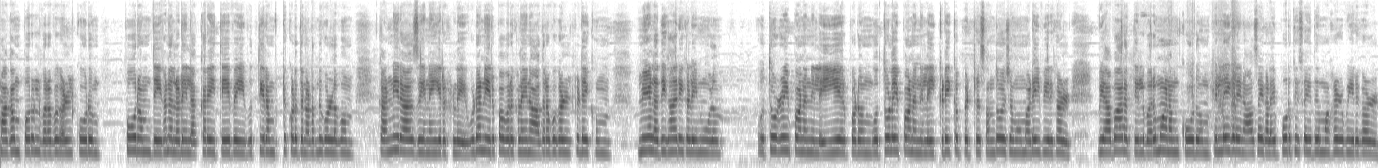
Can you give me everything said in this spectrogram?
மகம் பொருள் வரவுகள் கூடும். பூரம் தேகநலனில் அக்கறை தேவை உத்திரம் விட்டு கொடுத்து நடந்து கொள்ளவும் கன்னிராசி நேயர்களே உடன் இருப்பவர்களின் ஆதரவுகள் கிடைக்கும். மேல் அதிகாரிகளின் மூலம் ஒத்துழைப்பான நிலை ஏற்படும். ஒத்துழைப்பான நிலை கிடைக்கப்பெற்று சந்தோஷமும் அடைவீர்கள். வியாபாரத்தில் வருமானம் கூடும். பிள்ளைகளின் ஆசைகளை பூர்த்தி செய்து மகிழ்வீர்கள்.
